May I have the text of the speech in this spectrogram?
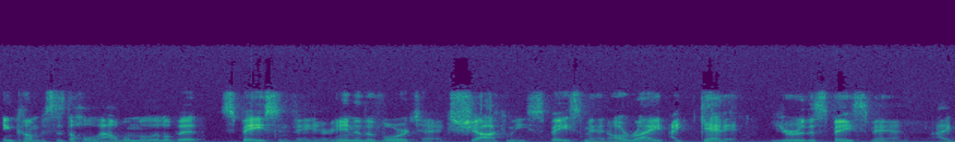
encompasses the whole album a little bit. Space Invader, Into the Vortex, Shock Me, Spaceman. All right, I get it. You're the spaceman. I,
